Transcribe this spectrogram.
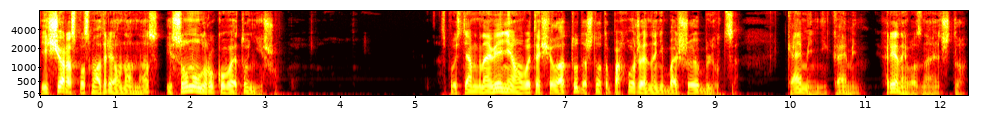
Еще раз посмотрел на нас и сунул руку в эту нишу. Спустя мгновение он вытащил оттуда что-то похожее на небольшое блюдце. Камень, не камень. Хрен его знает что.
